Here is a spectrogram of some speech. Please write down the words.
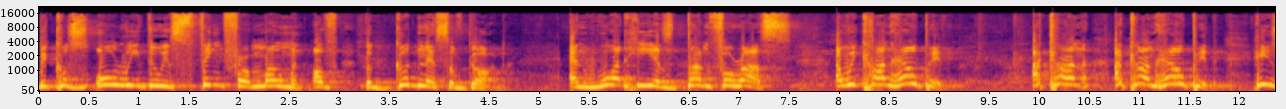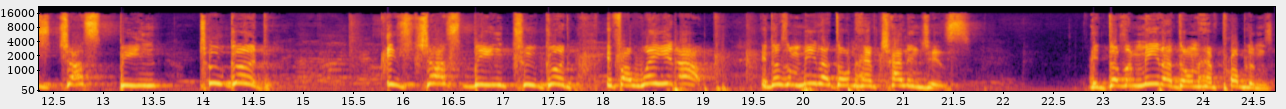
Because all we do is think for a moment of the goodness of God and what He has done for us. And we can't help it. I can't, I can't help it. He's just been too good. It's just been too good. If I weigh it up, it doesn't mean I don't have challenges. It doesn't mean I don't have problems.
